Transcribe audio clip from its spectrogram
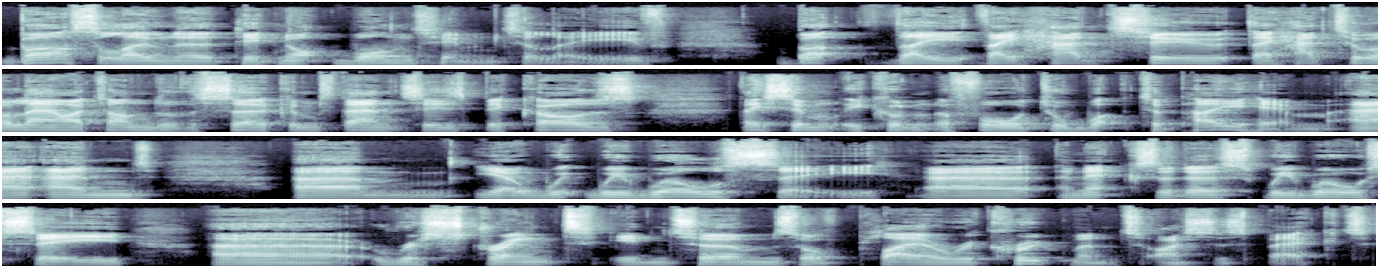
Barcelona did not want him to leave, but they they had to they had to allow it under the circumstances because they simply couldn't afford to to pay him. And um, yeah, we, we, will see uh, an exodus. We will see uh, restraint in terms of player recruitment. I suspect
